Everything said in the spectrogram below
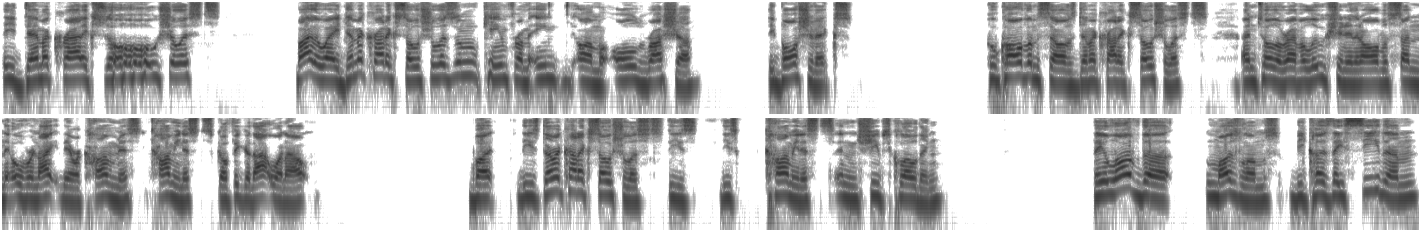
the democratic socialists. By the way, democratic socialism came from um, old Russia, the Bolsheviks, who called themselves democratic socialists until the revolution, and then all of a sudden, overnight, they were communists. Communists, go figure that one out. But these democratic socialists, these these communists in sheep's clothing, they love the Muslims because they see them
